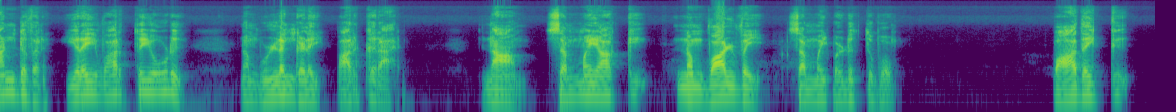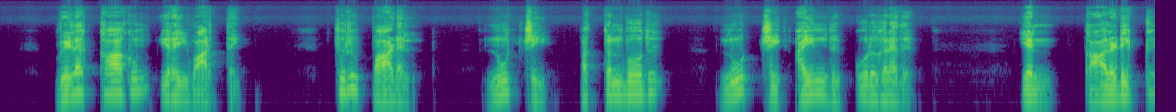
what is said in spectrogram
ஆண்டவர் இறை வார்த்தையோடு நம் உள்ளங்களை பார்க்கிறார். நாம் செம்மையாக்கி நம் வாழ்வை செம்மைப்படுத்துவோம். பாதைக்கு விளக்காகும் இறை வார்த்தை திருப்பாடல் நூற்றி பத்தொன்பது நூற்றி ஐந்து கூறுகிறது. என் காலடிக்கு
